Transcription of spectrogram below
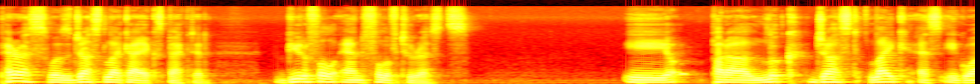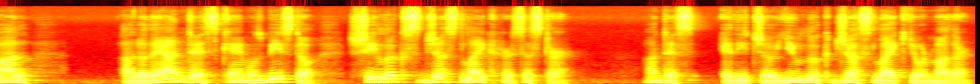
Paris was just like I expected. Beautiful and full of tourists. Y para look just like es igual a lo de antes que hemos visto. She looks just like her sister. Antes he dicho, you look just like your mother.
